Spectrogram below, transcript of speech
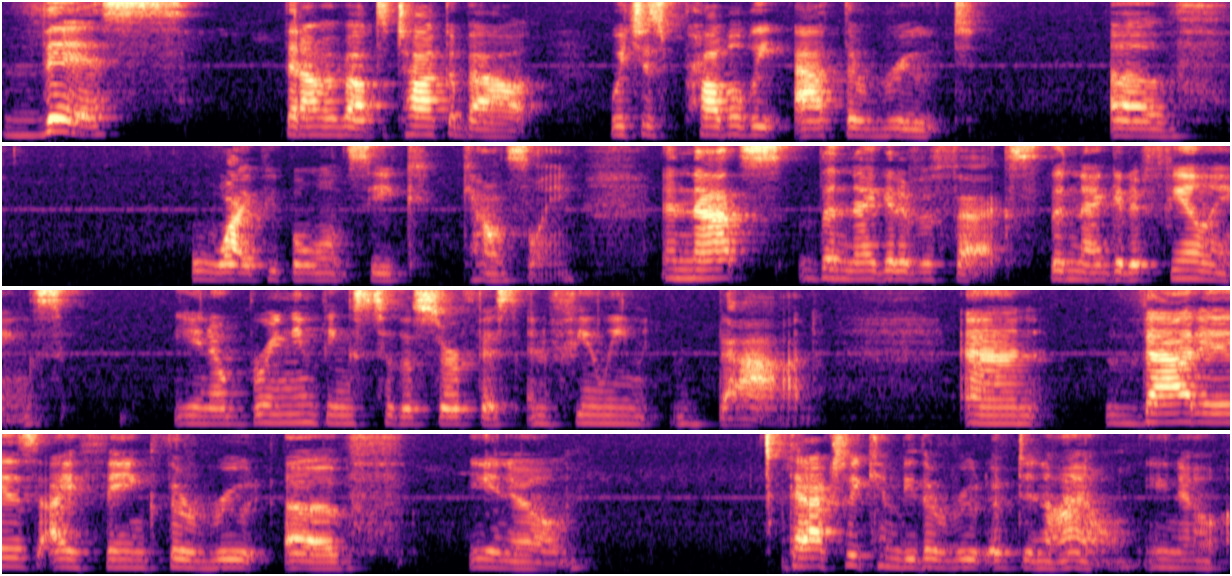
this that I'm about to talk about, which is probably at the root of why people won't seek counseling. And that's the negative effects, the negative feelings, you know, bringing things to the surface and feeling bad. And that is, I think, the root of, you know, that actually can be the root of denial. You know,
